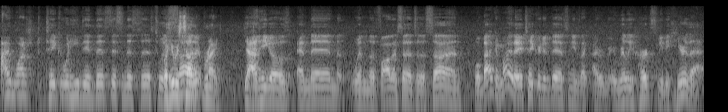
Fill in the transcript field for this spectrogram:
"I watched Taker when he did this, this, and this, this to his Well, he was son." telling right. Yeah. And he goes, and then when the father said that to the son, well, back in my day, Taker did this, and he's like, I, it really hurts me to hear that.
